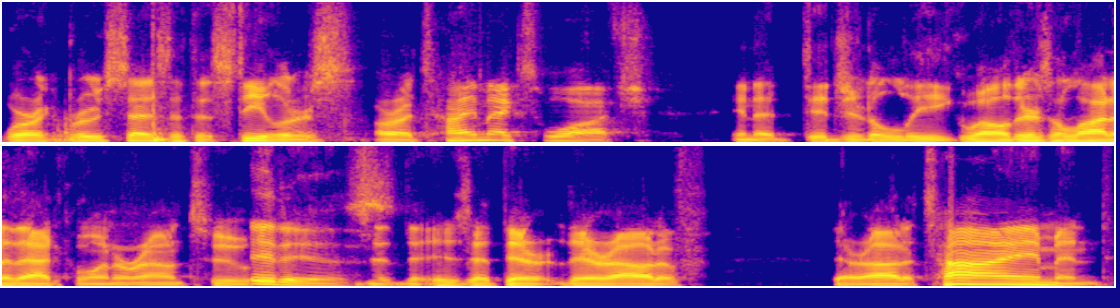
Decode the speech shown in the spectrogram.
work. Bruce says that the Steelers are a Timex watch in a digital league. Well, there's a lot of that going around too. it is. is that- is that they're they're out of they're out of time and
